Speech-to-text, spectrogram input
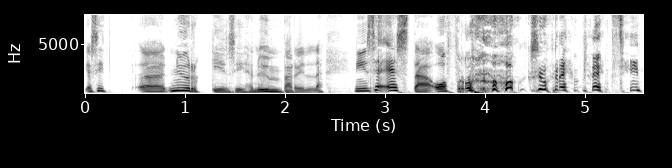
ja sitten nyrkkiin siihen ympärille, niin se estää off-refleksin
